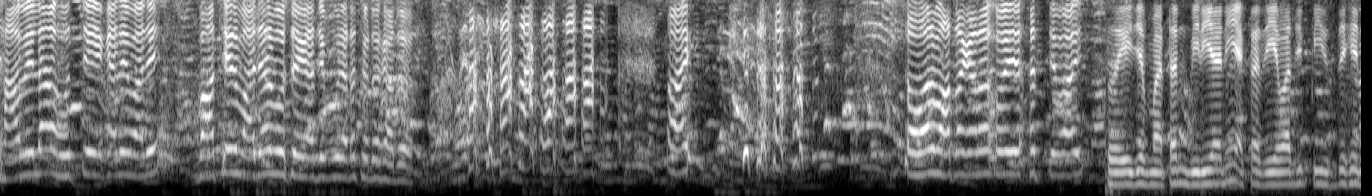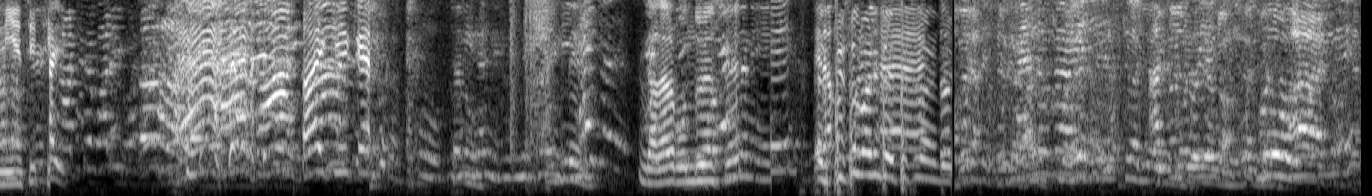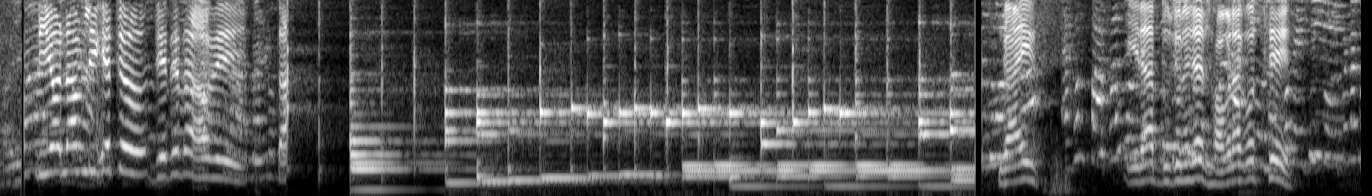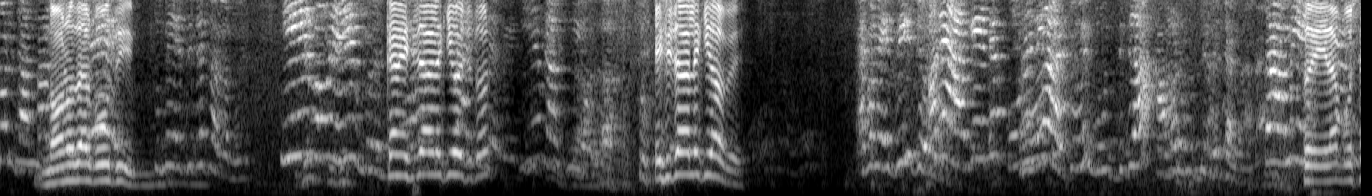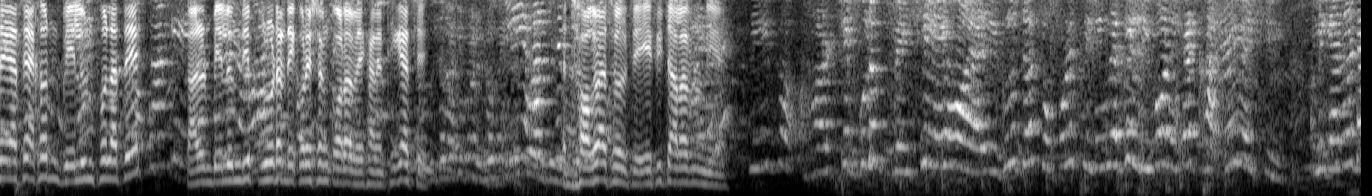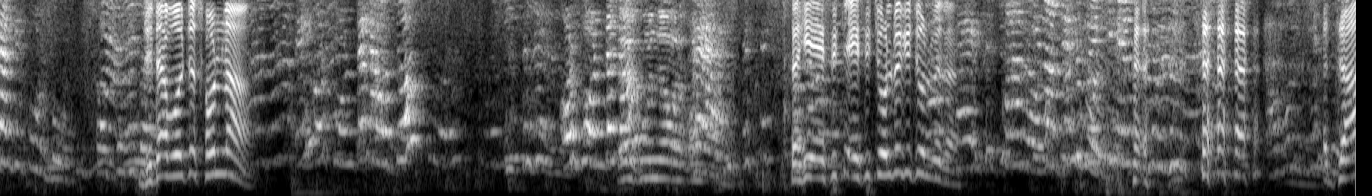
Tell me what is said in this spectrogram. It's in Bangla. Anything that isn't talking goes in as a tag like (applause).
ঝামেলা হচ্ছে এখানে মানে মাছের বাজার বসে গেছে পুরো একটা ছোটখাটো। সবার মাথা খারাপ হয়ে যাচ্ছে ভাই। তো এই যে মাটন বিরিয়ানি একটা রেওয়াজি পিস দেখে নিয়েছি ঠিক ভাই কি কে- দাদার বন্ধু আছে। পিছল বানিয়ে দে পিছল বানিয়ে দে প্রিয় নাম লিখেছো, যেতে তো হবে গাইস এরা দুজনে যা ঝগড়া করছে, ননদার বৌদি। কেন, এসি চালালে কি হয়েছে তোর? এসি চালালে কি হবে? এখন এসি আরে আগে এটা করে নি তুমি বুদ্ধিটা আমার বুদ্ধিতে চালা তো এরা বসে গেছে এখন বেলুন ফোলাতে কারণ বেলুন দিয়ে পুরোটা ডেকোরেশন করাবে এখানে ঠিক আছে? ঝগড়া চলছে এসি চালানো নিয়ে। হার্টশেপ বেশি এ হয় আর এগুলো জাস্ট উপরে সিলিং লাগে রিবন এটার খাটনি বেশি। আমি কেন এটা আগে করব? যেটা বলছে শোন না। এই ওর ফোনটা নাও তো। ওর ফোনটা নাও। হ্যাঁ। তা কি এসি এসি চলবে কি চলবে না? যা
